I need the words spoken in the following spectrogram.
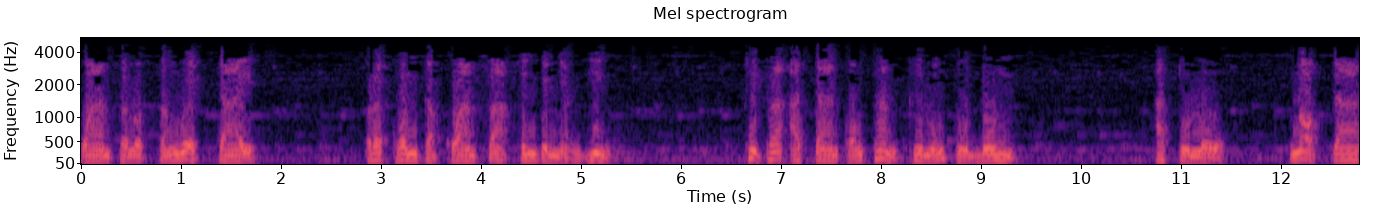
ความสลดสังเวชใจระคนกับความทราบซึ้งเป็นอย่างยิ่ง ที่พระอาจารย์ของท่านคือหลวงปู่ดุล อัตุโล นอกจาก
